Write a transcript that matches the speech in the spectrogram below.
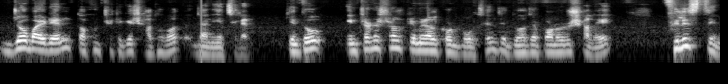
জো বাইডেন তখন সেটিকে সাধুবাদ জানিয়েছিলেন। কিন্তু ইন্টারন্যাশনাল ক্রিমিনাল কোর্ট বলছেন যে দু হাজার পনেরো সালে ফিলিস্তিন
